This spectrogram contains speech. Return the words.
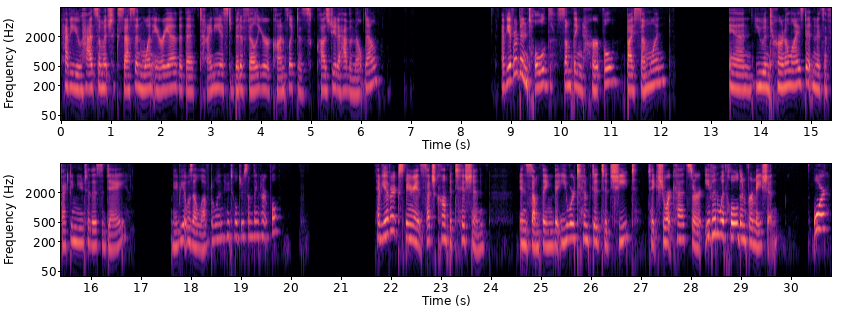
Have you had so much success in one area that the tiniest bit of failure or conflict has caused you to have a meltdown? Have you ever been told something hurtful by someone and you internalized it and it's affecting you to this day, maybe it was a loved one who told you something hurtful. Have you ever experienced such competition in something that you were tempted to cheat, take shortcuts, or even withhold information? Or,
